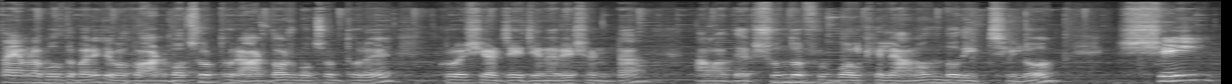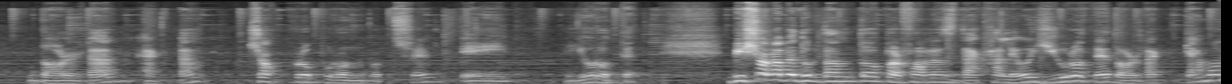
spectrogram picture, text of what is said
তাই আমরা বলতে পারি যে গত আট বছর ধরে, আট দশ বছর ধরে ক্রোয়েশিয়ার যে জেনারেশনটা আমাদের সুন্দর ফুটবল খেলে আনন্দ দিচ্ছিল, সেই দলটার একটা চক্র পূরণ হচ্ছে এই ইউরোতে। বিশ্বকাপে দুর্দান্ত পারফরমেন্স দেখালেও ইউরোতে দলটা কেমন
